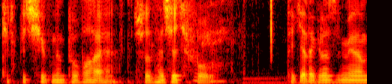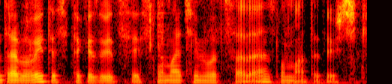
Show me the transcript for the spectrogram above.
кирпичів не буває. Що значить фул? Так я так розумію, нам треба вийти все-таки звідси і зламати їм лице, да? Зламати трішечки.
